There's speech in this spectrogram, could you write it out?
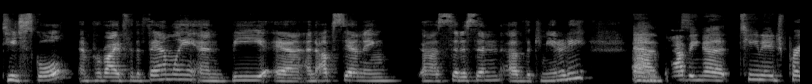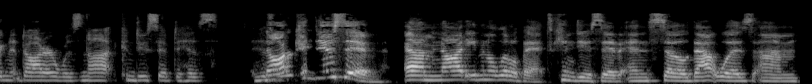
teach school and provide for the family and be a- an upstanding uh, citizen of the community. And Um, having a teenage pregnant daughter was not conducive to his, his not work. conducive, um, not even a little bit conducive. And so that was um,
